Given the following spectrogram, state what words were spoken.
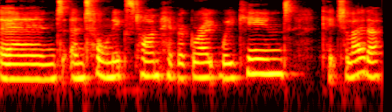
and until next time, have a great weekend. Catch you later.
